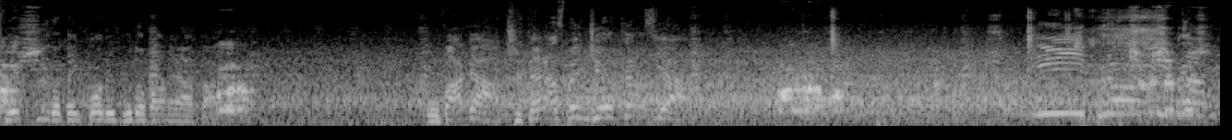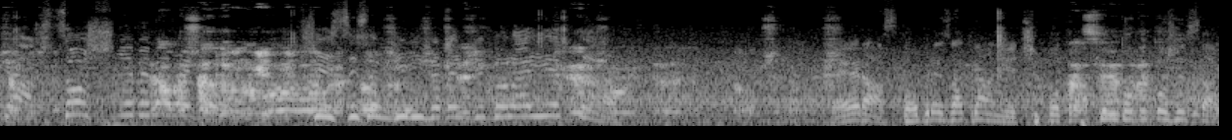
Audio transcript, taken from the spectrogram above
świetnie do tej pory budowany atak. Pora. Uwaga, czy teraz będzie okazja? Pora. I broni bramkarz, coś niebywałego. Wszyscy sądzili, że będzie gola jedna. Pierwszą. Dobrze. Teraz dobre zagranie, czy potrafią to wykorzystać?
